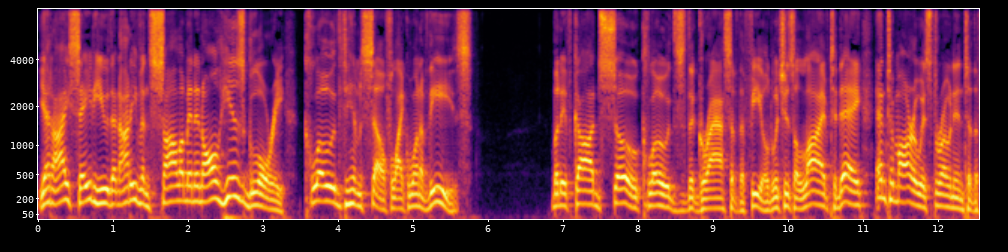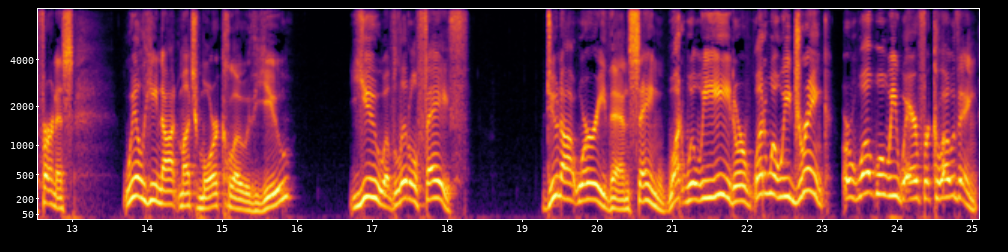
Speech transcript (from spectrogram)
Yet I say to you that not even Solomon in all his glory clothed himself like one of these. But if God so clothes the grass of the field, which is alive today and tomorrow is thrown into the furnace, will he not much more clothe you? You of little faith. Do not worry then, saying, What will we eat, or what will we drink, or what will we wear for clothing?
